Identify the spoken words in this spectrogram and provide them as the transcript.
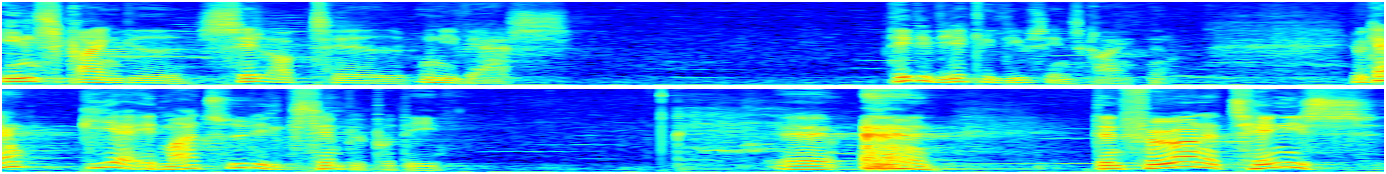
indskrænkede, selvoptagede univers. Det er det virkelig livsindskrænkende. Jeg vil gerne give jer et meget tydeligt eksempel på det. Øh, den førende tennis,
